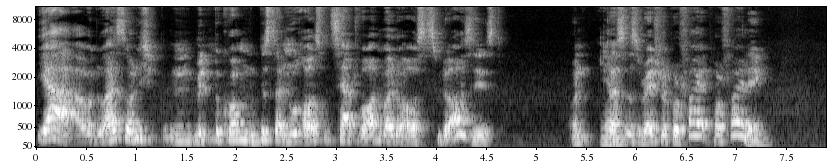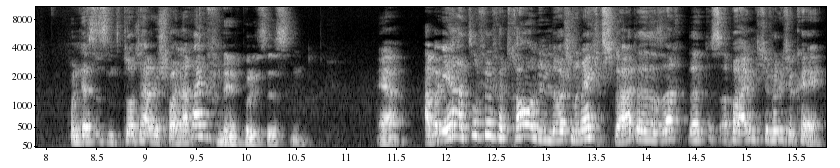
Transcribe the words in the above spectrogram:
ja, aber du hast doch nicht mitbekommen, du bist dann nur rausgezerrt worden, weil du aussiehst, wie du aussiehst. Und ja. das ist Racial Profi Profiling. Und das ist eine totale Schweinerei von den Polizisten. Ja. Aber er hat so viel Vertrauen in den deutschen Rechtsstaat, dass er sagt, das ist aber eigentlich völlig okay.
